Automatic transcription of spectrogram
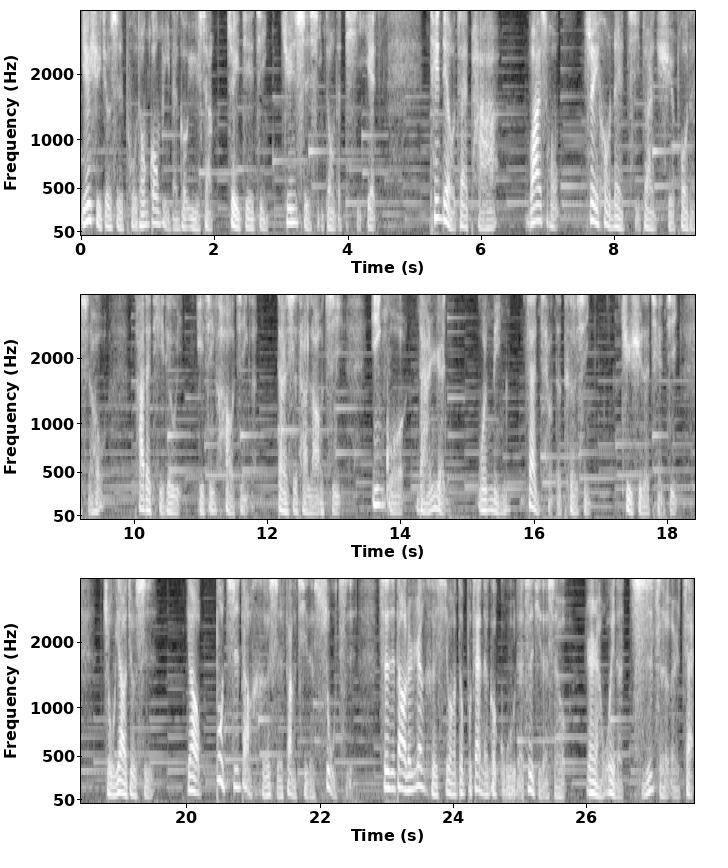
也许就是普通公民能够遇上最接近军事行动的体验。Tyndall 在爬。v i s e o 最后那几段雪坡的时候，他的体力已经耗尽了，但是他牢记英国男人文明战场的特性，继续的前进，主要就是要不知道何时放弃的素质，甚至到了任何希望都不再能够鼓舞的自己的时候，仍然为了职责而战，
